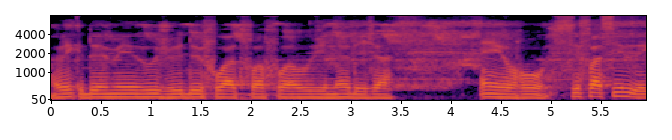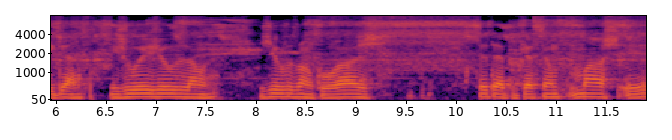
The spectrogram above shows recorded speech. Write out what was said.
Avec 2000, vous jouez deux fois, trois fois, vous générez déjà 1 euro. C'est facile les gars, jouez, je vous, en, je vous encourage. Cette application marche et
